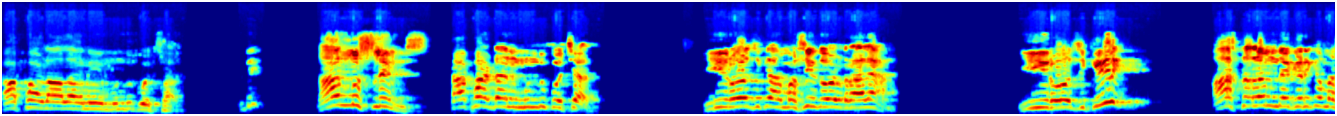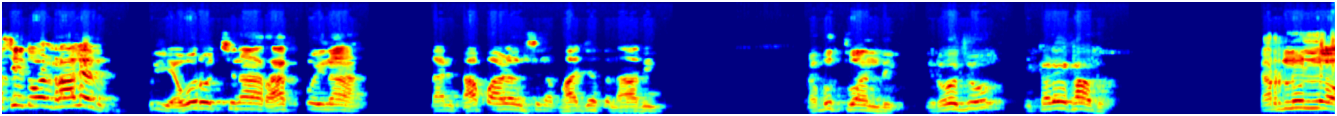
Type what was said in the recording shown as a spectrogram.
కాపాడాలని ముందుకు వచ్చారు నాన్ ముస్లిమ్స్ కాపాడడానికి ముందుకు వచ్చారు ఈ రోజుకి ఆ మసీదు వాళ్ళు రాలే. ఈ రోజుకి ఆ స్థలం దగ్గరికి మసీదు వాళ్ళు రాలేదు. ఎవరు వచ్చినా రాకపోయినా దాన్ని కాపాడాల్సిన బాధ్యత నాది ప్రభుత్వాన్ని ఈరోజు ఇక్కడే కాదు. కర్నూల్లో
